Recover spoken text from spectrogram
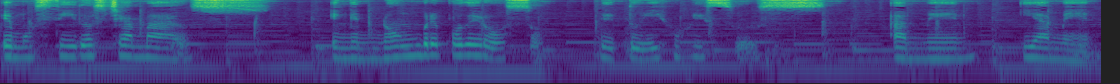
hemos sido llamados en el nombre poderoso de tu Hijo Jesús. Amén y amén.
